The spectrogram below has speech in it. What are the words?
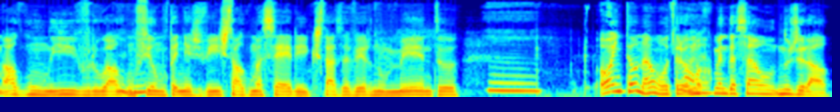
algum livro, algum uhum. filme que tenhas visto, alguma série que estás a ver no momento. Hum. Ou então não, outra, Olha, uma recomendação no geral.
